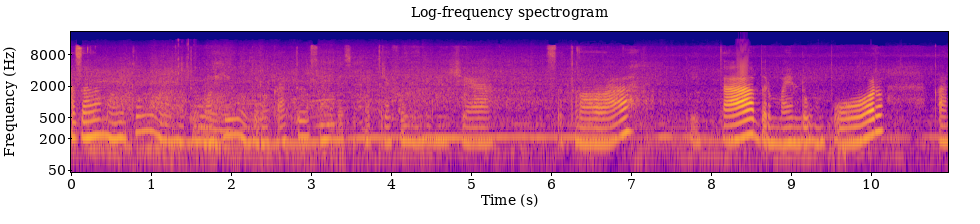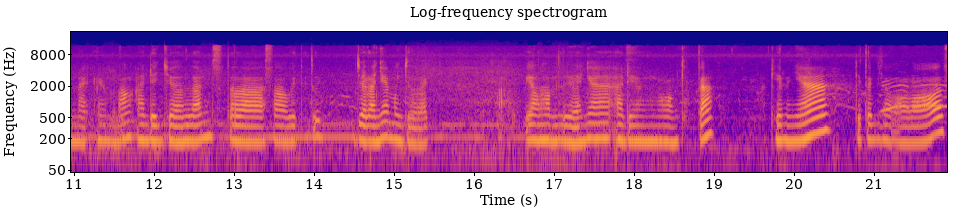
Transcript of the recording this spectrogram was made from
Assalamualaikum warahmatullahi wabarakatuh. Sahabat support travel Indonesia. Setelah kita bermain lumpur Karena emang ada jalan setelah sawit itu Jalannya emang jelek. Tapi alhamdulillahnya ada yang nolong kita. Akhirnya kita bisa lolos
